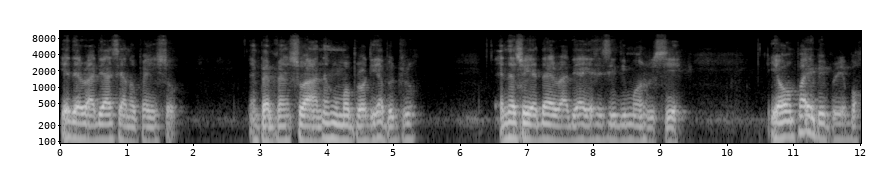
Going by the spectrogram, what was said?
Yɛde awurade ase anɔpɛ yi so, mpɛmpɛn so a ne ho mmɔborɔ de abɛduru. Ɛnɛ so yɛda awurade a yɛsisi di mu ahurisie. Yɛwɔ mpa yɛ bebree bɔ.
